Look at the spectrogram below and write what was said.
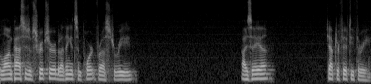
a long passage of Scripture, but I think it's important for us to read. Isaiah chapter 53.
